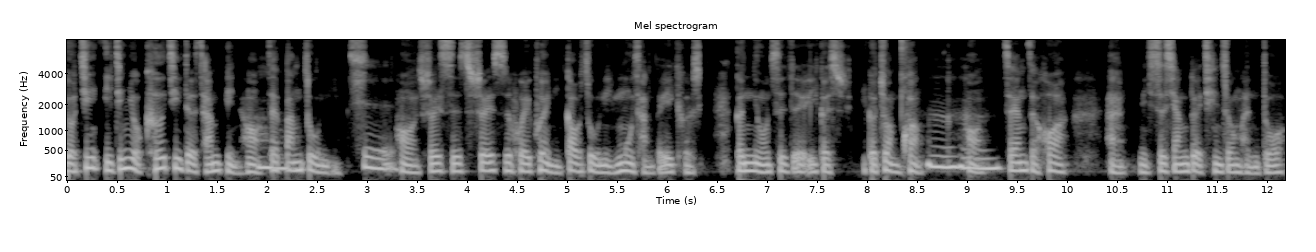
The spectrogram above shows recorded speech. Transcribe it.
有经已经有科技的产品哈、哦，在帮助你，是哦，随时随时回馈你，告诉你牧场的一个跟牛只的一个一个状况，嗯，哦，这样的话。啊，你是相对轻松很多。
